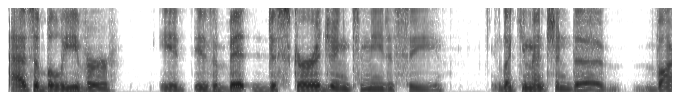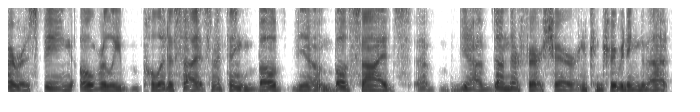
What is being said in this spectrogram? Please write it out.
As a believer, it is a bit discouraging to me to see like you mentioned the virus being overly politicized and i think both you know both sides have you know have done their fair share in contributing to that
